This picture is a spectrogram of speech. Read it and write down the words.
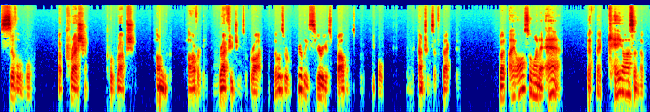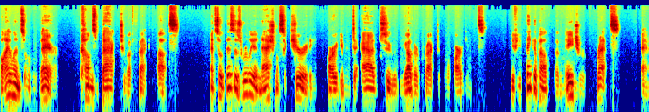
civil war, oppression, corruption, hunger, poverty, and refugees abroad. Those are really serious problems for the people in the countries affected. But I also want to add that the chaos and the violence over there comes back to affect us. And so this is really a national security argument to add to the other practical arguments. If you think about the major threats and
